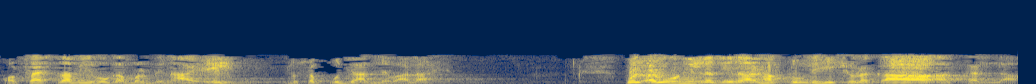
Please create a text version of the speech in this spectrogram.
اور فیصلہ بھی ہوگا بنا علم، جو سب کچھ جاننے والا ہے۔ کل ارونی لدین الحق تم نہیں شرکا اللہ۔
